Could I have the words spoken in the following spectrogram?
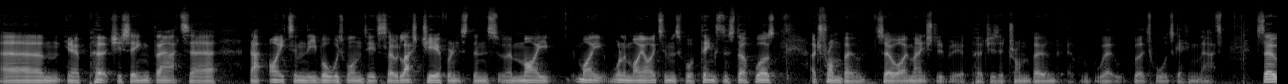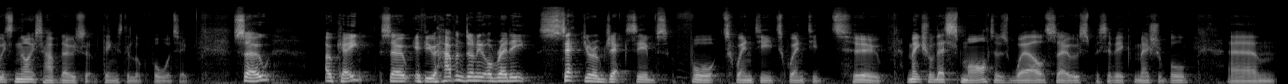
um, you know, purchasing that uh, that item that you've always wanted. So last year, for instance, uh, my my one of my items for things and stuff was a trombone. So I managed to purchase a trombone, work, work towards getting that. So it's nice to have those sort of things to look forward to. So. Okay, so if you haven't done it already, set your objectives for 2022. Make sure they're smart as well, so specific, measurable, um,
